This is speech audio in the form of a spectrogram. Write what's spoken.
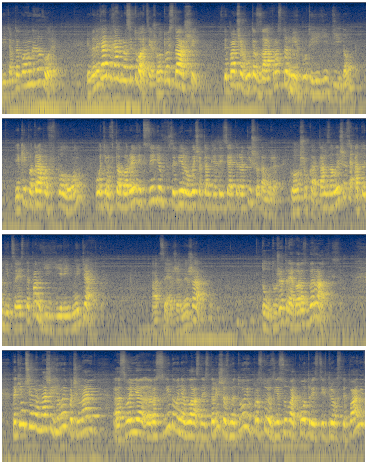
Дітям такого не говорять. І виникає пікантна ситуація, що той старший Степан Шагута запросто міг бути її дідом, який потрапив в полон, потім в табори відсидів, в Сибіру вийшов там 50 роки, що там уже, кого шукати. Там залишився, а тоді цей Степан її рідний дядько. А це вже не жарти. Тут уже треба розбиратися. Таким чином, наші герої починають е, своє розслідування, власне, історично з метою простою з'ясувати, котрий з цих трьох Степанів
